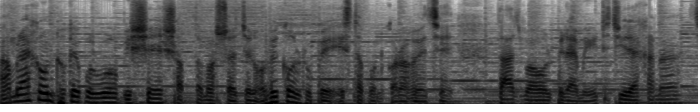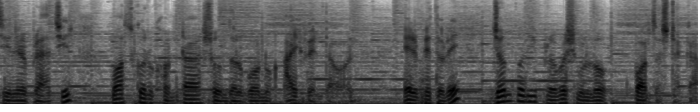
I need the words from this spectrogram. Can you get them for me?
আমরা এখন ঢুকে পড়ব বিশ্বের সপ্তম আশ্চর্যের অবিকল রূপে স্থাপন করা হয়েছে। তাজমহল, পিরামিড, চিড়িয়াখানা, চীনের প্রাচীর মস্কোর ঘণ্টা, সুন্দরবন ও আইফেল টাওয়ার। এর ভেতরে জনপদী প্রবেশ মূল্য পঞ্চাশ টাকা।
